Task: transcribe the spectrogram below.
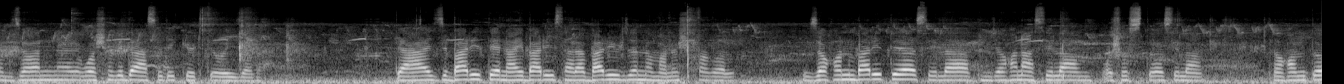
একজন অসুবিধা আছে দেখে উঠতে ওই জায়গা তা আজ বাড়িতে নাই, বাড়ি ছাড়া বাড়ির জন্য মানুষ পাগল। যখন বাড়িতে আসিলাম, যখন আসিলাম, অসুস্থ আছিলাম তখন তো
